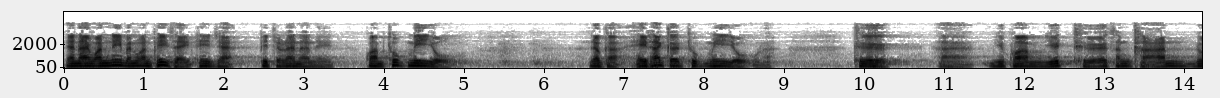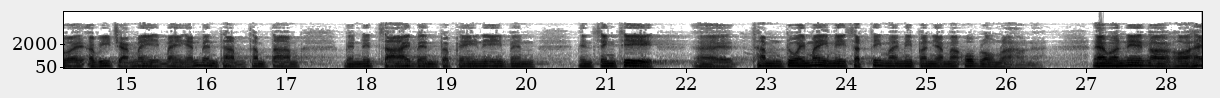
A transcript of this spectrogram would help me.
แต่ในวันนี้เป็นวันพิเศษที่จะพิจารณาในความทุกข์มีอยู่ แล้วก็เหตุให้เกิดทุกข์มีอยู่นะคืออมีความยึดถือสังขารโดยอวิชชาไม่ไม่เห็นเป็นธรรมทำตาม เป็นนิสัยเป็นประเพณีเป็น เป็นสิ่งที่ทำโดยไม่มีสติไม่มีปัญญามาอบรมเรานะแต่วันนี้ก็ขอให้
